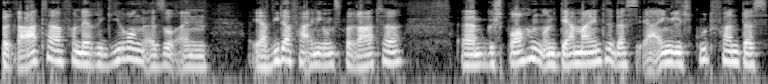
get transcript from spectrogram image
Berater von der Regierung, also ein ja, Wiedervereinigungsberater, ähm, gesprochen und der meinte, dass er eigentlich gut fand, dass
